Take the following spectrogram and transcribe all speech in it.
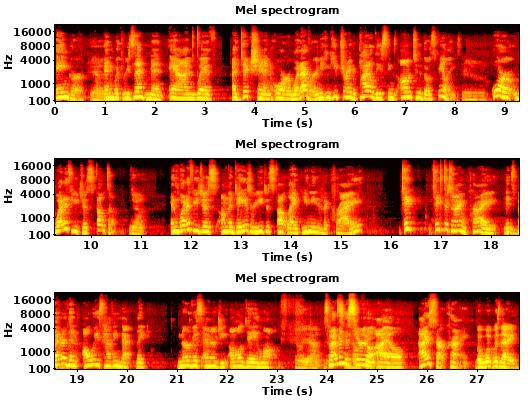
anger Yeah. and with resentment and with addiction or whatever and you can keep trying to pile these things onto those feelings Mhm. or what if you just felt them Yeah. and what if you just on the days where you just felt like you needed to cry take take the time cry it's Mhm. better than always having that like nervous energy all day long Oh yeah. so i'm in the cereal healthy. aisle i start crying But what was I?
